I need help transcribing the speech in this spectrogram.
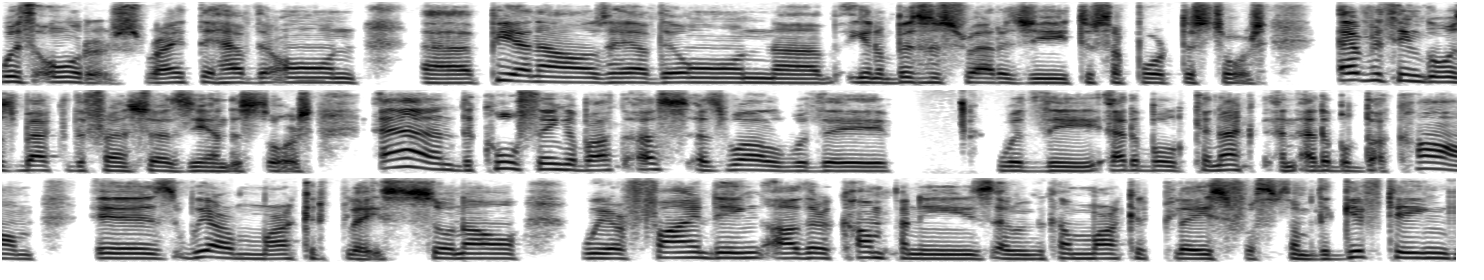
with orders right? They have their own uh, p&l's they have their own uh, you know business strategy to support the stores. Everything goes back to the franchisee and the stores. And the cool thing about us as well with the with the Edible Connect and Edible.com is we are marketplace. So now we are finding other companies and we become marketplace for some of the gifting,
